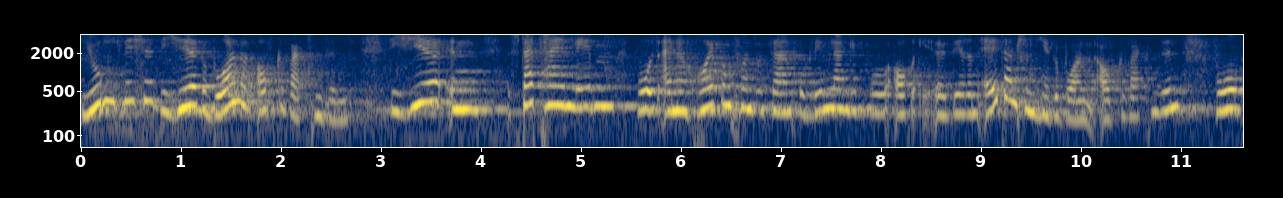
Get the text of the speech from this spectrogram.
Jugendliche, die hier geboren und aufgewachsen sind, die hier in Stadtteilen leben, wo es eine Häufung von sozialen Problemlagen gibt, wo auch äh, deren Eltern schon hier geboren und aufgewachsen sind, wo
